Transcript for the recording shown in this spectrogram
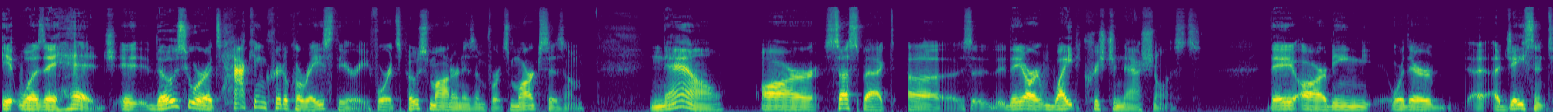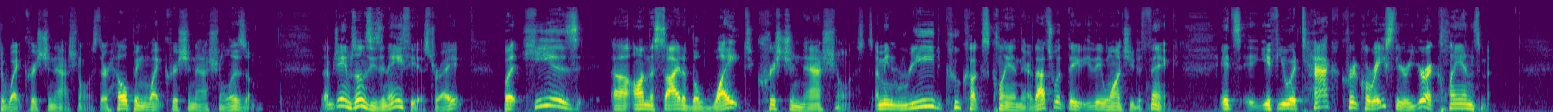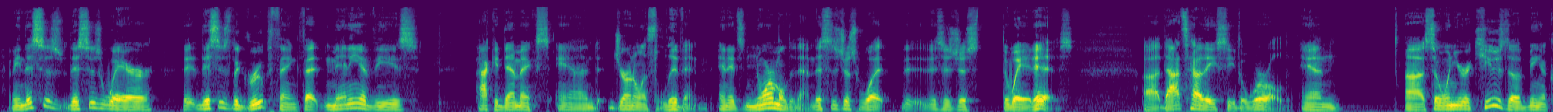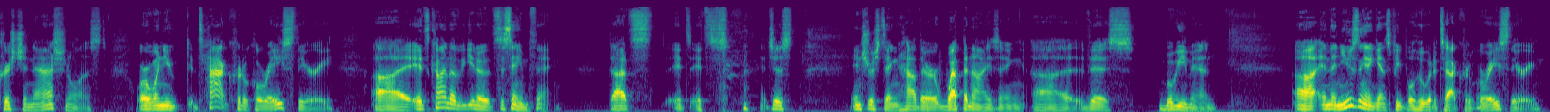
It was a hedge. It, those who are attacking critical race theory for its postmodernism, for its Marxism, now are suspect. Uh, they are white Christian nationalists. They are being, or they're uh, adjacent to white Christian nationalists. They're helping white Christian nationalism. James Lindsay's an atheist, right? But he is uh, on the side of the white Christian nationalists. I mean, read Ku Klux Klan there. That's what they, they want you to think. It's if you attack critical race theory, you're a Klansman. I mean, this is this is where this is the group think that many of these academics and journalists live in, and it's normal to them. This is just what this is just the way it is. Uh, that's how they see the world, and uh, so when you're accused of being a Christian nationalist, or when you attack critical race theory, uh, it's kind of you know it's the same thing. That's it's it's just interesting how they're weaponizing uh, this boogeyman uh, and then using it against people who would attack critical race theory.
